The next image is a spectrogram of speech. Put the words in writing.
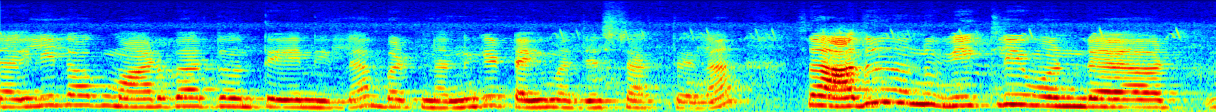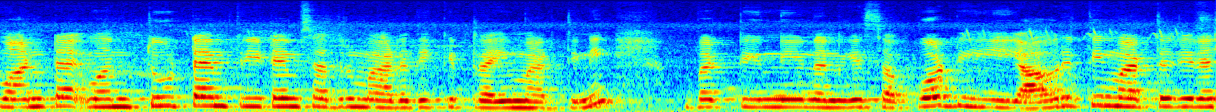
ಡೈಲಿ ಲಾಗ್ ಮಾಡಬಾರ್ದು ಅಂತ ಏನಿಲ್ಲ, ಬಟ್ ನನಗೆ ಟೈಮ್ ಅಡ್ಜಸ್ಟ್ ಆಗ್ತಾ ಇಲ್ಲ. ಸೊ ಆದರೂ ನಾನು ವೀಕ್ಲಿ ಒಂದು ಒನ್ ಟೈಮ್ ಒಂದು ಟೂ ಟೈಮ್ ತ್ರೀ ಟೈಮ್ಸ್ ಆದರೂ ಮಾಡೋದಕ್ಕೆ ಟ್ರೈ ಮಾಡ್ತೀನಿ. ಬಟ್ ನೀವು ನನಗೆ ಸಪೋರ್ಟ್ ಯಾವ ರೀತಿ ಮಾಡ್ತಾಯಿದ್ದೀರಾ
